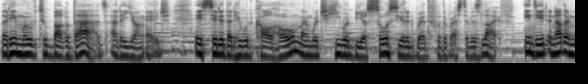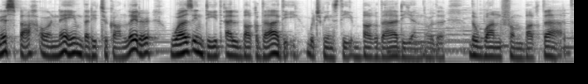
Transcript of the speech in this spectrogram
that he moved to Baghdad at a young age, a city that he would call home and which he would be associated with for the rest of his life. Indeed, another nisbah or name that he took on later was indeed al-Baghdadi, which means the Baghdadian or the, the one from Baghdad.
